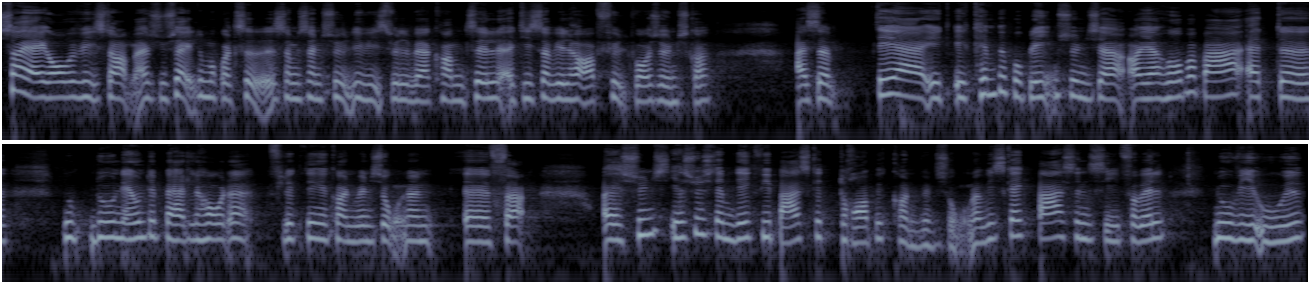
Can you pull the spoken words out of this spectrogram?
så er jeg ikke overbevist om, at Socialdemokratiet, som sandsynligvis ville være kommet til, at de så ville have opfyldt vores ønsker. Altså, det er et, et kæmpe problem, synes jeg, og jeg håber bare, at øh, nu, nu nævnte Bertel Hårder flygtningekonventionen øh, før, og jeg synes, jeg synes nemlig ikke, at vi bare skal droppe konventioner. Vi skal ikke bare sådan sige farvel, nu er vi ude,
